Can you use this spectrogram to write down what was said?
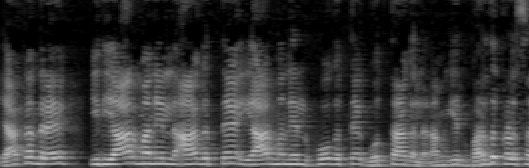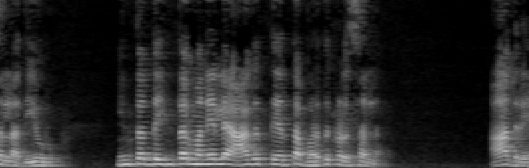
ಯಾಕಂದ್ರೆ ಇದು ಯಾರ ಮನೆಯಲ್ಲಿ ಆಗುತ್ತೆ, ಯಾರ ಮನೆಯಲ್ಲಿ ಹೋಗುತ್ತೆ ಗೊತ್ತಾಗಲ್ಲ. ನಮಗೇನು ಬರೆದು ಕಳಿಸಲ್ಲ ದೇವರು. ಇಂಥದ್ದು ಇಂಥರ ಮನೆಯಲ್ಲೇ ಆಗುತ್ತೆ ಅಂತ ಬರೆದು ಕಳಿಸಲ್ಲ. ಆದರೆ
